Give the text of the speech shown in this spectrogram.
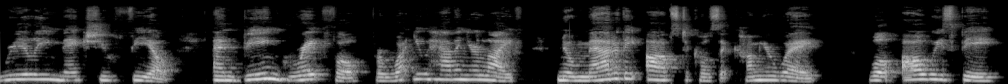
really makes you feel. And being grateful for what you have in your life, no matter the obstacles that come your way, will always be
